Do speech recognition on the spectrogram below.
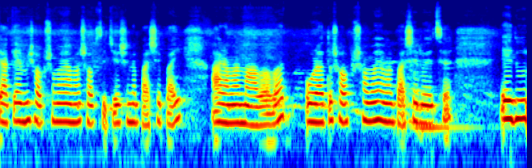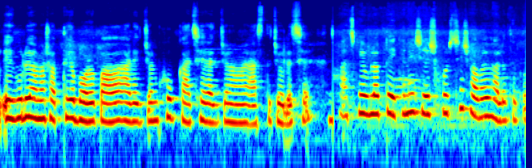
যাকে আমি সবসময় আমার সব সিচুয়েশনের পাশে পাই আর আমার মা বাবা ওরা তো সব সময় আমার পাশে রয়েছে। এই দু এগুলোই আমার সব থেকে বড় পাওয়া। আরেকজন খুব কাছের একজন আমার আসতে চলেছে। আজকের ব্লগটা এখানেই শেষ করছি। সবাই ভালো থেকো।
